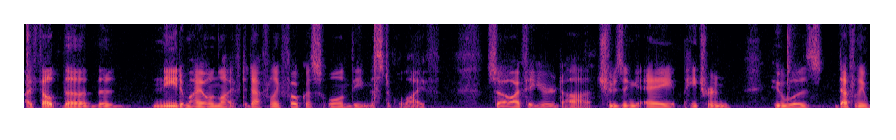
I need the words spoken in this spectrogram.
I felt the the need in my own life to definitely focus on the mystical life. So I figured uh, choosing a patron who was definitely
